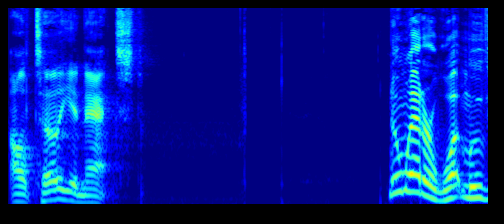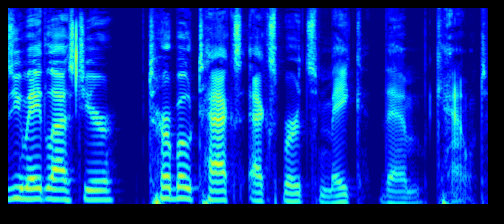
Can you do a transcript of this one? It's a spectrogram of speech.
I'll tell you next. No matter what moves you made last year, TurboTax experts make them count.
